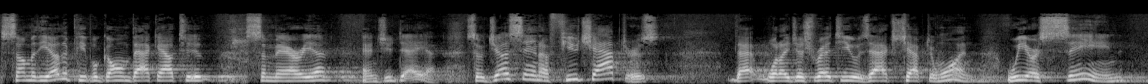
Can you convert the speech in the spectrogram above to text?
some of the other people going back out to Samaria and Judea. So, just in a few chapters, that what I just read to you is Acts chapter 1, we are seeing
